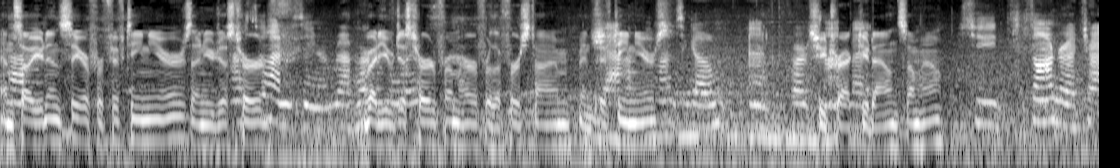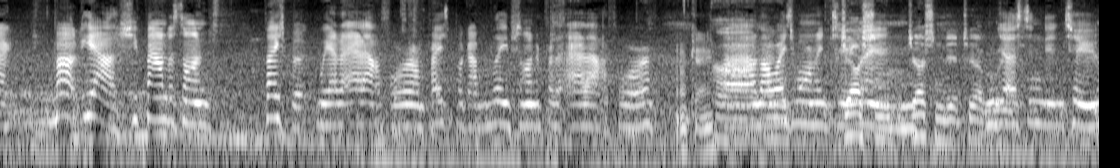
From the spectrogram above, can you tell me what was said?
And so uh, you didn't see her for 15 years and you just I heard. still haven't seen her, but I've heard But her you've just heard from her for the first time in 15 Yeah, years? months ago. And first She time, tracked you down somehow? She, Sandra tracked, but yeah, she found us on Facebook. We had an ad out for her on Facebook, I believe. Sandra put the ad out for her. Okay. Uh, I'd and always wanted to. Justin, Justin did too, I believe. Justin did too.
